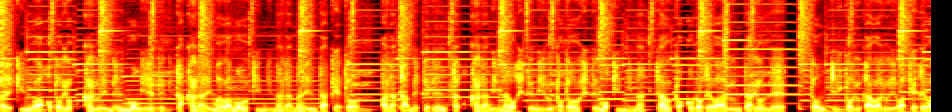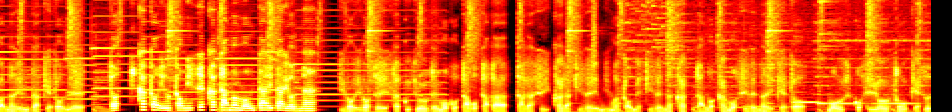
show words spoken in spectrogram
最近は程よく軽い面も見えてきたから今はもう気にならないんだけど、改めて前作から見直してみるとどうしても気になっちゃうところではあるんだよね。ドンチードルが悪いわけではないんだけどね。どっちかというと見せ方の問題だよな。色々制作上でもごたごたがあったらしいから綺麗にまとめきれなかったのかもしれないけど、もう少し要素を削っ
